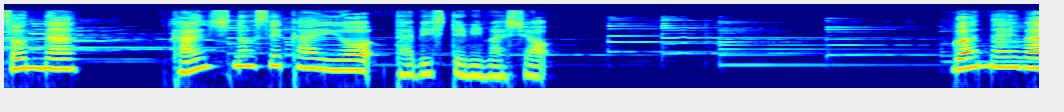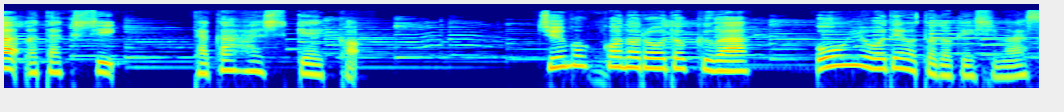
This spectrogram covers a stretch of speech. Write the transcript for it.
そんな監視の世界を旅してみましょう。ご案内は私、高橋恵子。中国語の朗読は応用でお届けします。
